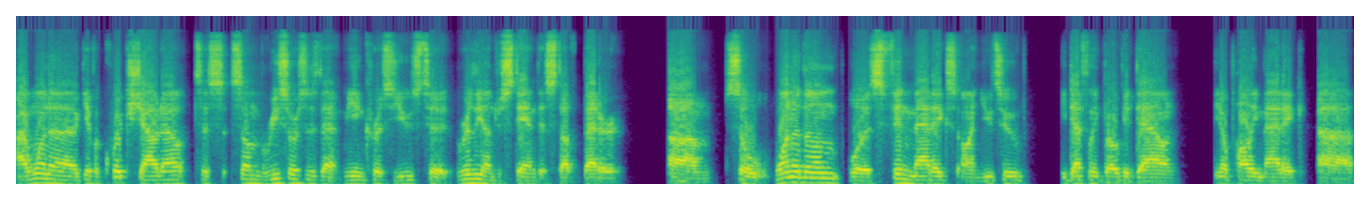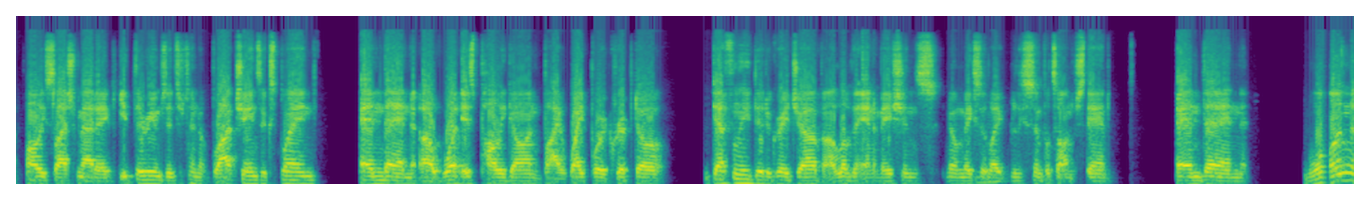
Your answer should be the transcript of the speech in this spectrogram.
i want to give a quick shout out to s- some resources that me and chris use to really understand this stuff better um so one of them was Finn Maddox on youtube he definitely broke it down you know polymatic uh poly slash matic ethereum's internet of blockchains explained and then uh, what is polygon by whiteboard crypto definitely did a great job. I love the animations. You know, makes it like really simple to understand. And then one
